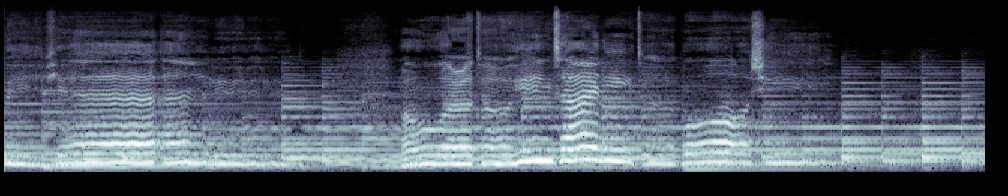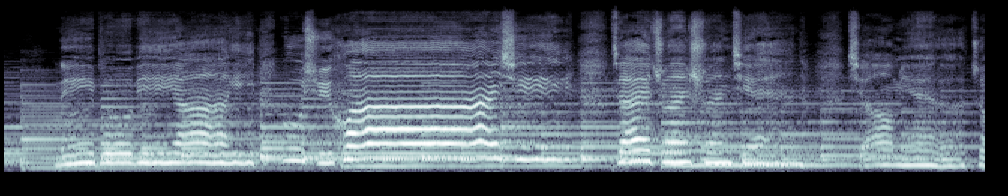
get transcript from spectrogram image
里一片云，偶尔投影在你的波心。你不必压抑，无需欢喜，在转瞬间消灭了踪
